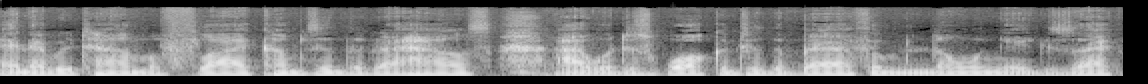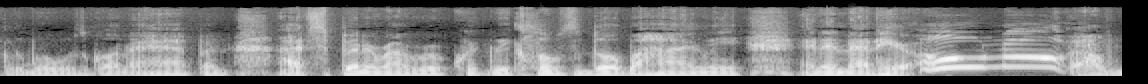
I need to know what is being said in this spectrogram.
And every time a fly comes into the house, I would just walk into the bathroom knowing exactly what was going to happen. I'd spin around real quickly, close the door behind me, and then I'd hear, oh no,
